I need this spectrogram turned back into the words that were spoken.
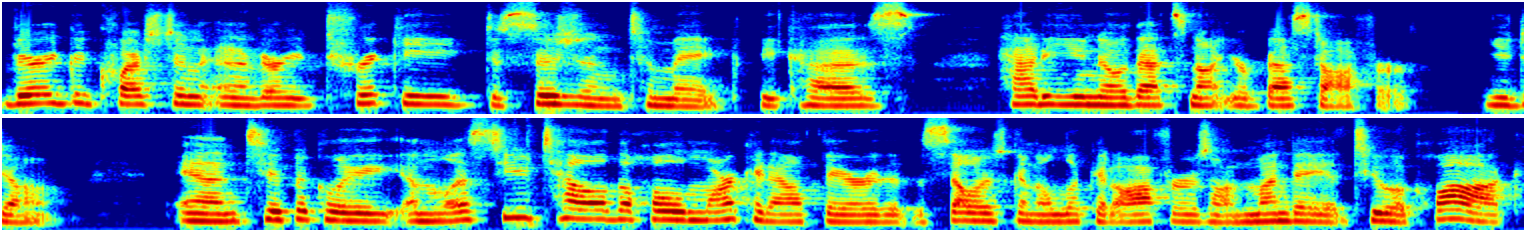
Very good question and a very tricky decision to make because how do you know that's not your best offer? You don't. And typically, unless you tell the whole market out there that the seller's going to look at offers on Monday at two o'clock,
